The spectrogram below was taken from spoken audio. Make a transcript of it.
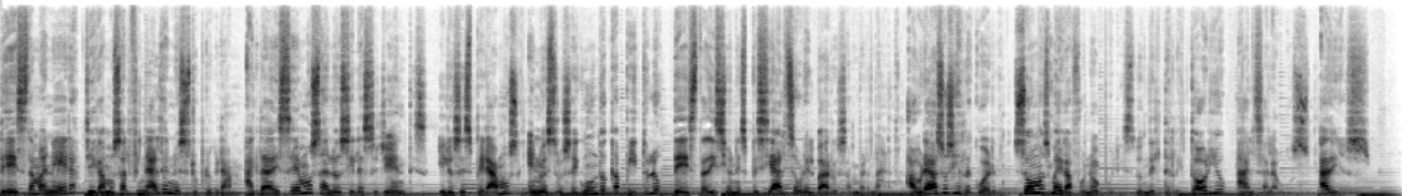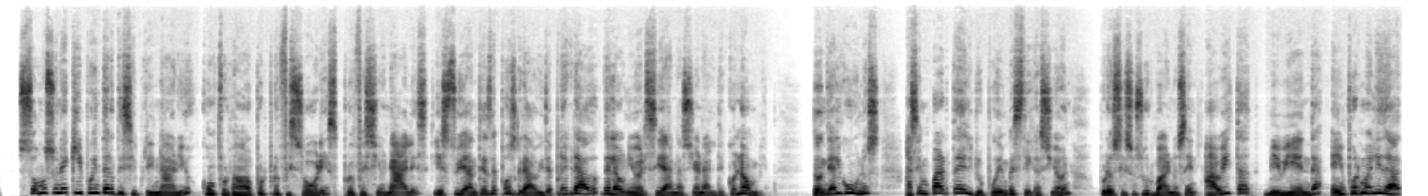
De esta manera, llegamos al final de nuestro programa. Agradecemos a los y las oyentes y los esperamos en nuestro segundo capítulo de esta edición especial sobre el barrio San Bernardo. Abrazos y recuerden, somos Megafonópolis, donde el territorio alza la voz. Adiós. Somos un equipo interdisciplinario conformado por profesores, profesionales y estudiantes de posgrado y de pregrado de la Universidad Nacional de Colombia donde algunos hacen parte del grupo de investigación Procesos Urbanos en Hábitat, Vivienda e Informalidad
